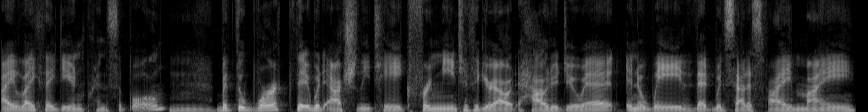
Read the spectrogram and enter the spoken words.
I like the idea in principle, hmm. but the work that it would actually take for me to figure out how to do it in a way that would satisfy my,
